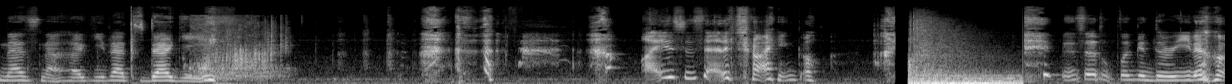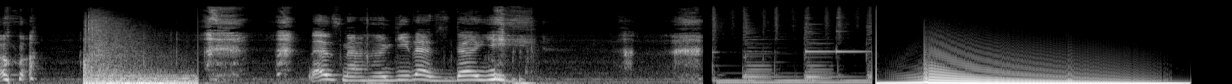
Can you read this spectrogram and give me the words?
That's not Huggy, that's Dougie. Why is his head a triangle? This head looks like a Dorito. that's not Huggy, that's Dougie.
